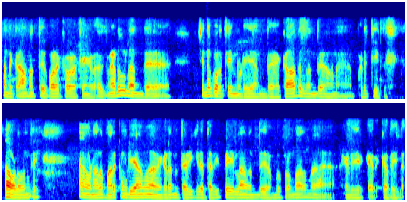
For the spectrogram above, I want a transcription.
அந்த கிராமத்து பழக்க வழக்கங்கள். அதுக்கு நடுவில் அந்த சின்ன குரத்தையினுடைய அந்த காதல் வந்து அவனை படுத்திடுது. அவளை வந்து அவனால் மறக்க முடியாமல் அவன் கிடந்து தவிக்கிற தவிப்பையெல்லாம் வந்து ரொம்ப பிரமாதமாக எழுதியிருக்காரு கதையில்.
